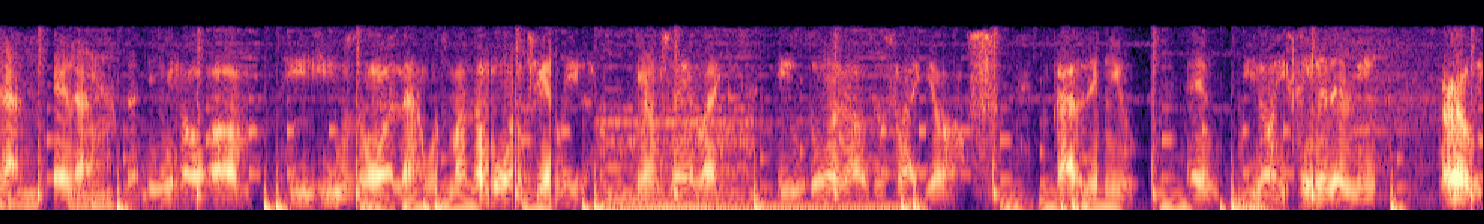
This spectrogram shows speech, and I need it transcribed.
That and uh, that, you know, um, he he was the one that was my number one cheerleader. You know what I'm saying? Like he was the one that was just like, yo, got it in you, and you know he seen it in me early.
